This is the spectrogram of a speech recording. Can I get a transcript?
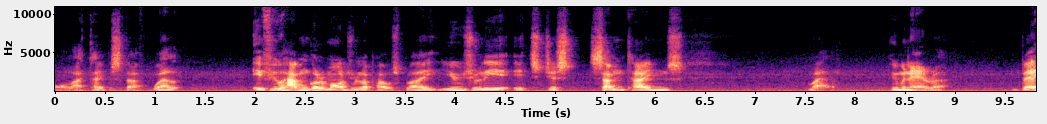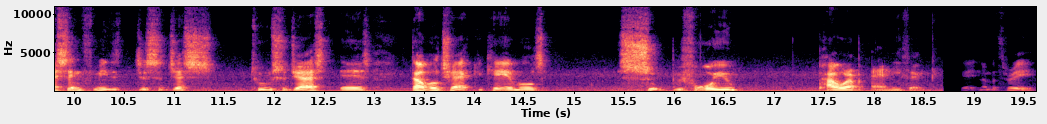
all that type of stuff. Well if you haven't got a modular power supply usually it's just sometimes well human error. Best thing for me to just suggest to suggest is double check your cables before you power up anything. Okay number three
